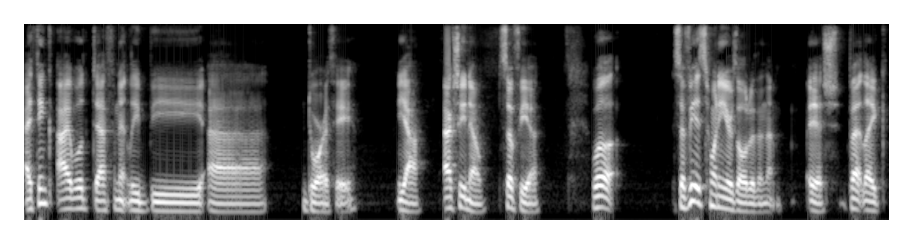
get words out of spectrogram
I think I will definitely be uh Dorothy. Yeah. Actually no, Sophia. Well, Sophia's 20 years older than them ish, but like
